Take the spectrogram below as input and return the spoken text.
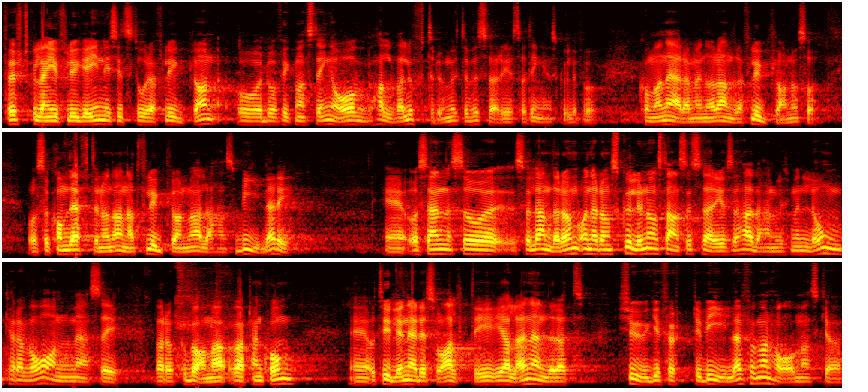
Först skulle han ju flyga in i sitt stora flygplan och då fick man stänga av halva luftrummet över Sverige så att ingen skulle få komma nära med några andra flygplan och så. Och så kom det efter något annat flygplan med alla hans bilar i. Eh, och sen så, så landade de och när de skulle någonstans i Sverige så hade han liksom en lång karavan med sig, Barack Obama, vart han kom. Eh, och tydligen är det så alltid i alla länder att 20-40 bilar får man ha om man, ska,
